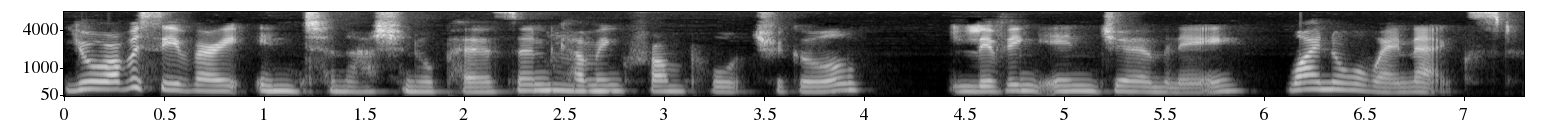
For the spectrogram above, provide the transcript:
You're obviously a very international person mm. coming from Portugal, living in Germany. Why Norway next?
